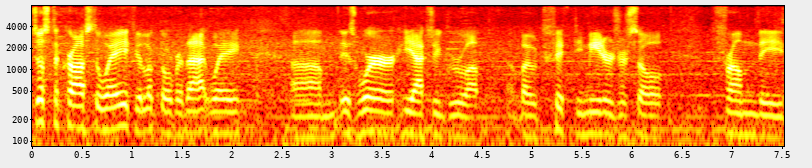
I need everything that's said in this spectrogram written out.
Just across the way, if you looked over that way, um, is where he actually grew up, about 50 meters or so from the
